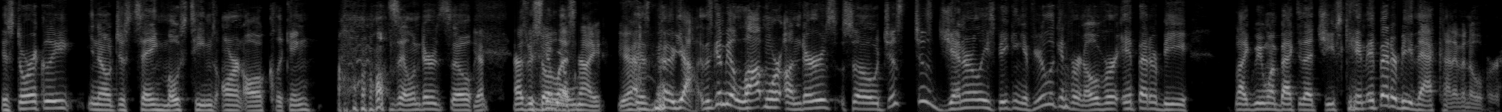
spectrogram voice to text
Historically, you know, just saying most teams aren't all clicking all cylinders. So yep. as we saw last a, night, yeah, there's, yeah, there's gonna be a lot more unders. So just just generally speaking, if you're looking for an over, it better be like we went back to that Chiefs game. It better be that kind of an over.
